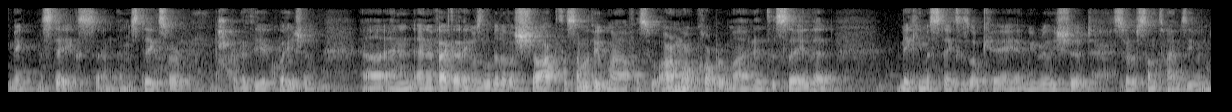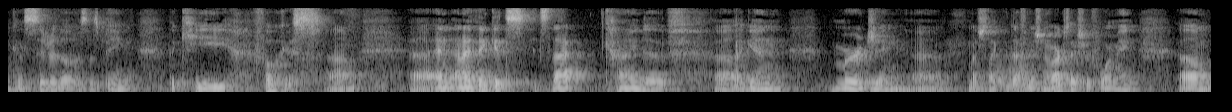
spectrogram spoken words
make mistakes, and, and mistakes are part of the equation. Uh, and, and in fact, I think it was a little bit of a shock to some of the people in my office who are more corporate minded to say that making mistakes is okay, and we really should sort of sometimes even consider those as being the key focus. Um, uh, and, and I think it's, it's that kind of, uh, again, merging, uh, much like the definition of architecture for me, um,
